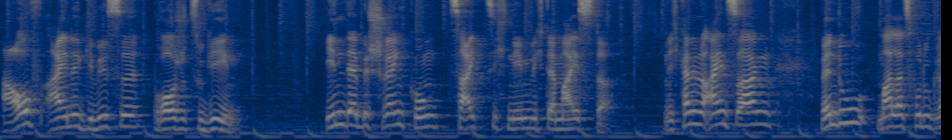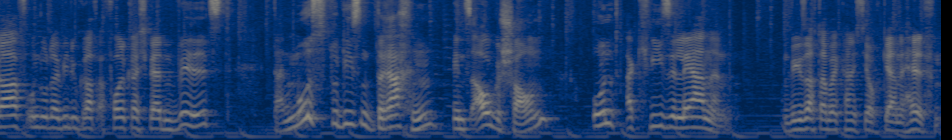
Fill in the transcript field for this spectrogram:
auf eine gewisse Branche zu gehen. In der Beschränkung zeigt sich nämlich der Meister. Und ich kann dir nur eins sagen, wenn du mal als Fotograf und oder Videograf erfolgreich werden willst, dann musst du diesen Drachen ins Auge schauen und Akquise lernen. Und wie gesagt, dabei kann ich dir auch gerne helfen.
